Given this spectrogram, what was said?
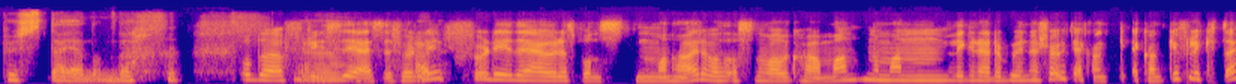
puste deg gjennom det. Og da fryser jeg selvfølgelig, fordi det er jo responsen man har. Åssen valg har man når man ligger der og blir undersøkt? Jeg kan, jeg kan ikke flykte.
